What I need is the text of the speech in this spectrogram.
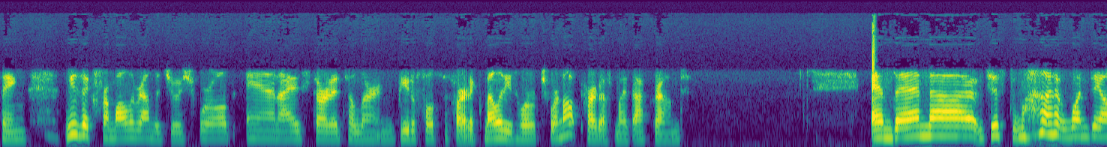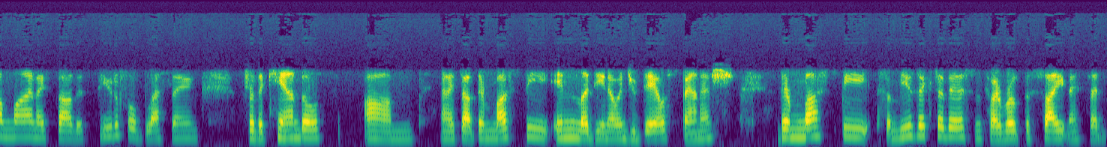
sing music from all around the Jewish world, and I started to learn beautiful Sephardic melodies, which were not part of my background and then uh, just one, one day online, I saw this beautiful blessing for the candles. Um, and I thought there must be in Ladino and Judeo Spanish, there must be some music to this. And so I wrote the site and I said,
